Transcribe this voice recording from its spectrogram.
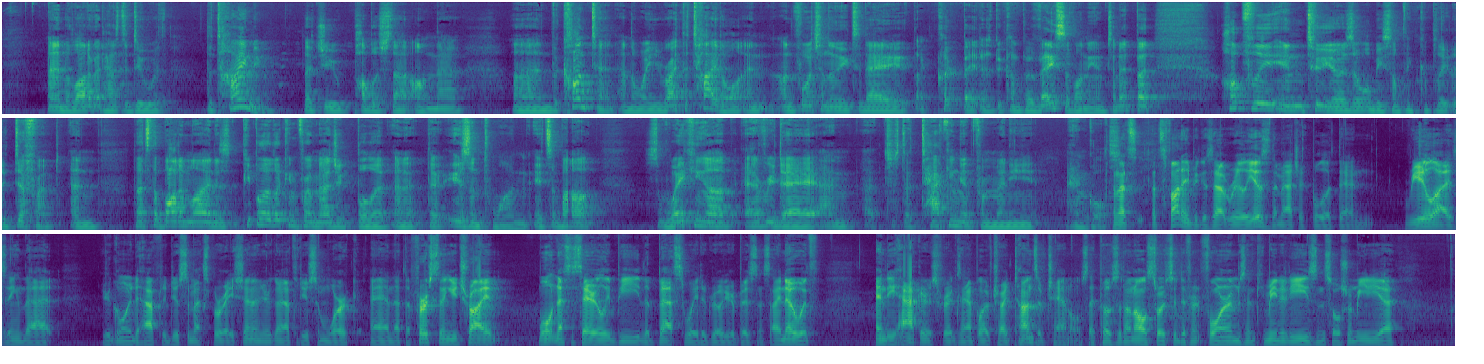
and a lot of it has to do with the timing that you publish that on there and the content and the way you write the title and unfortunately today like clickbait has become pervasive on the internet but hopefully in two years it will be something completely different. And that's the bottom line: is people are looking for a magic bullet, and it, there isn't one. It's about waking up every day and uh, just attacking it from many angles. And that's that's funny because that really is the magic bullet. Then realizing that you're going to have to do some exploration and you're going to have to do some work, and that the first thing you try won't necessarily be the best way to grow your business. I know with indie hackers, for example, I've tried tons of channels. I posted on all sorts of different forums and communities and social media,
